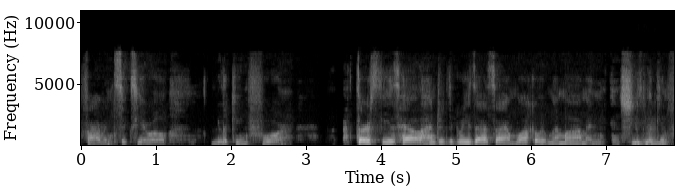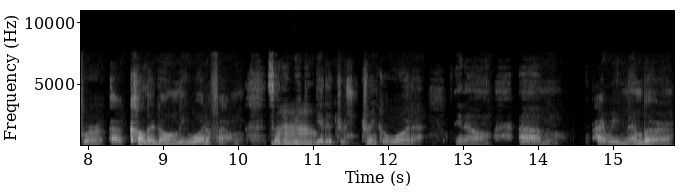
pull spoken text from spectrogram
five and six year old looking for thirsty as hell, 100 degrees outside. I'm walking with my mom, and, and she's mm-hmm. looking for a colored only water fountain so that we can get a dr- drink of water. You know, um, I remember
